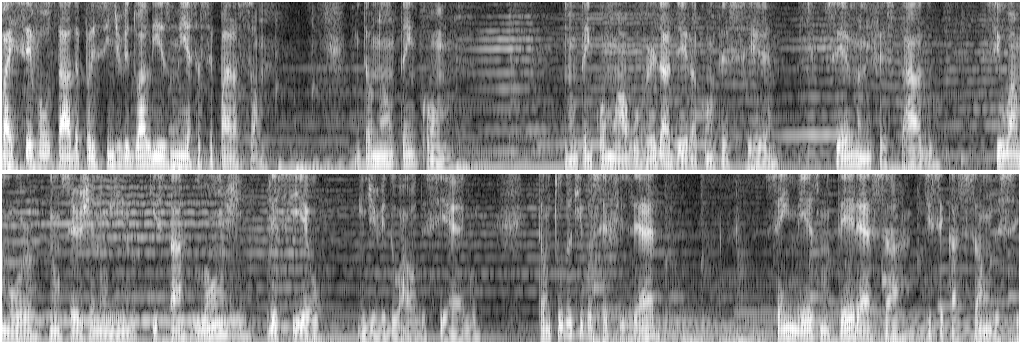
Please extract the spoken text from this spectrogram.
vai ser voltada para esse individualismo e essa separação. Então não tem como. Não tem como algo verdadeiro acontecer, ser manifestado, se o amor não ser genuíno, que está longe desse eu individual, desse ego. Então tudo que você fizer sem mesmo ter essa dissecação desse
